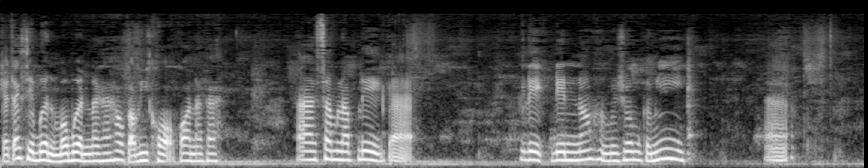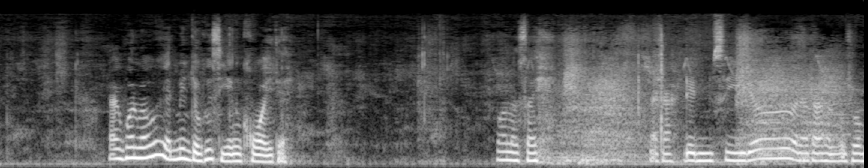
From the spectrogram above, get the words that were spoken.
กะจักสิเบิ่นบ่เบิ่นนะคะเขากับวิเคราะห์ก่อนนะคะอ่าสำหรับเลขอะเลขเด่นเนาะท่านผู้ชมก็มีอ่าบางคนว่าเอ้ยเอ็ดมินจ้าคือเสียงคอยแต่ว่าเราใส่นะคะเด่นซีเด้อนะคะท่านผู้ชม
